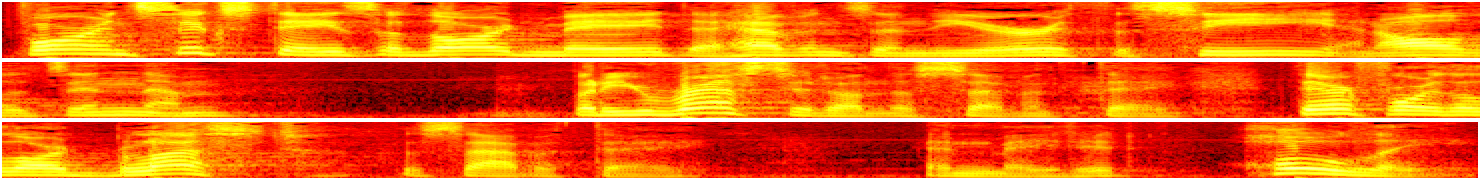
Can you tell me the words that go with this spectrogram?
for in six days the Lord made the heavens and the earth, the sea, and all that's in them. But he rested on the seventh day. Therefore the Lord blessed the Sabbath day and made it holy.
